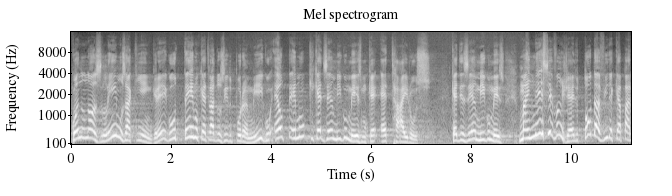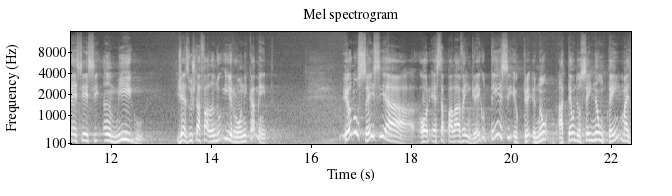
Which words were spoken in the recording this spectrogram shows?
quando nós lemos aqui em grego, o termo que é traduzido por amigo é o termo que quer dizer amigo mesmo, que é etairos quer dizer amigo mesmo. Mas nesse evangelho, toda a vida que aparece esse amigo, Jesus está falando ironicamente. Eu não sei se a, essa palavra em grego tem esse, eu, eu não, até onde eu sei não tem, mas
